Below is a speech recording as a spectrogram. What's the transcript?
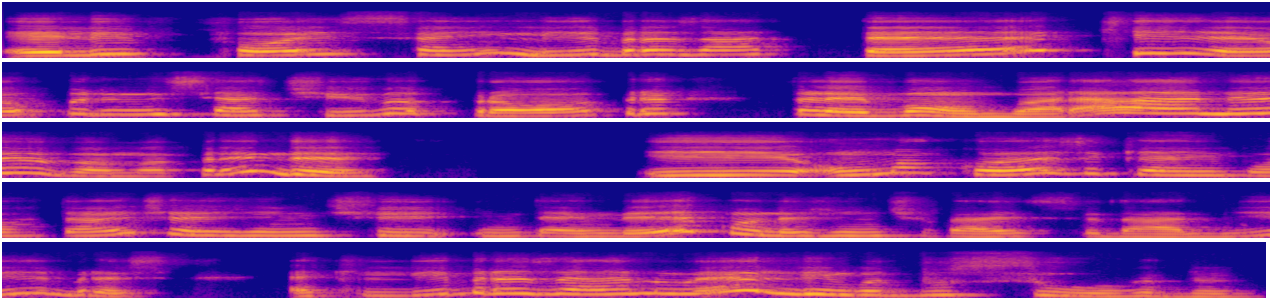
ele foi sem libras até que eu, por iniciativa própria, falei, bom, bora lá, né? Vamos aprender. E uma coisa que é importante a gente entender quando a gente vai estudar Libras é que Libras ela não é língua do surdo.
